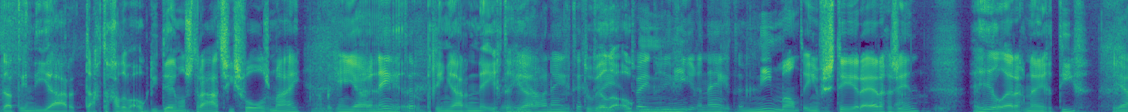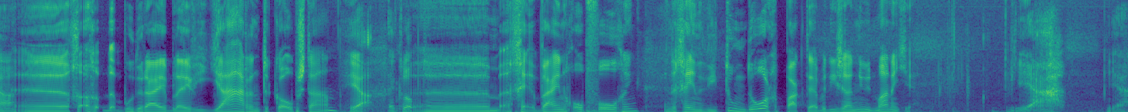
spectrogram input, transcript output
dat in de jaren 80 hadden we ook die demonstraties volgens mij. Nou, begin jaren 90. Uh, begin jaren 90, begin ja. Jaren 90, Toen wilde 2, ook 2, 3, nie 94. niemand investeren ergens ja. in. Heel erg negatief. Ja. Uh, de boerderijen bleven jaren te koop staan. Ja, dat klopt. Uh, weinig opvolging. En degene die toen doorgepakt hebben, die zijn nu het mannetje. Ja, ja.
